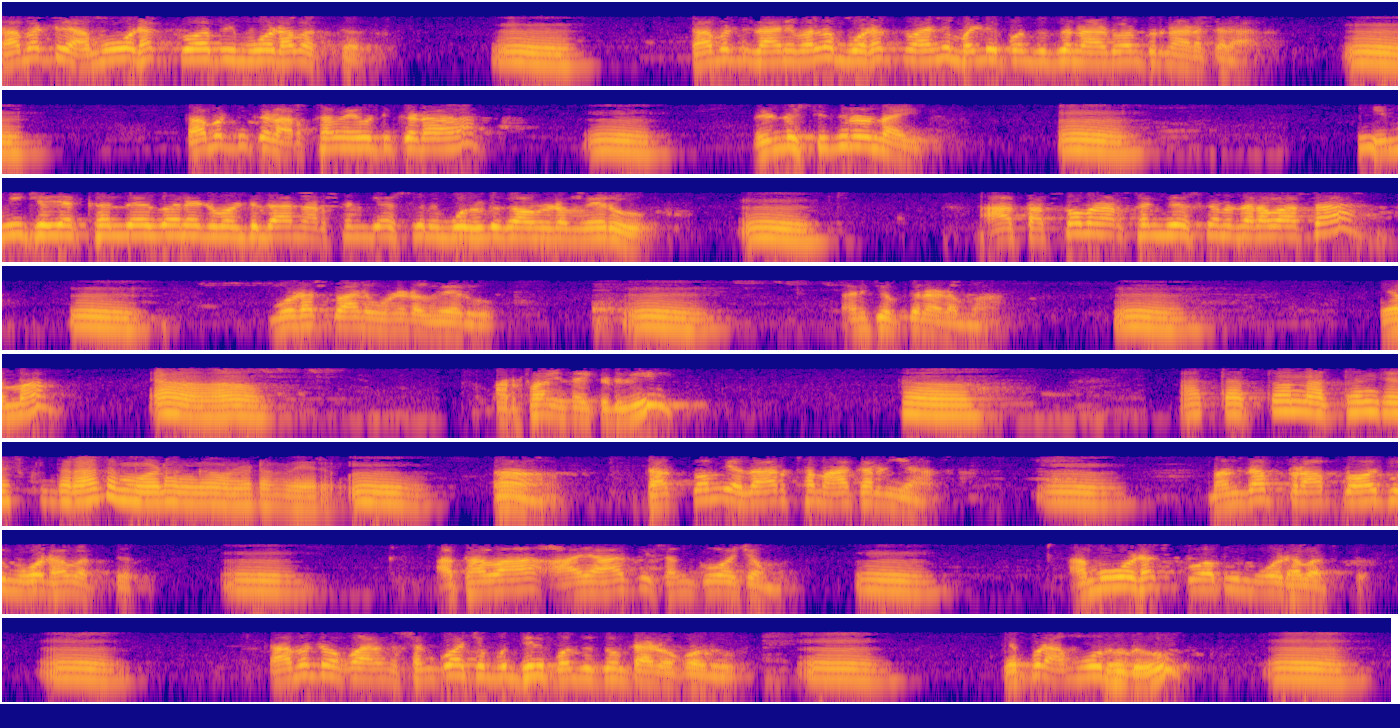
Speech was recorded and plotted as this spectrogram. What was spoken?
కాబట్టి అమూఢత్వపి మూఢవత్. ఉమ్, కాబట్టి దానివల్ల మూఢత్వాన్ని మళ్ళీ పొందుతున్నాడు అంటున్నాడు అక్కడ. కాబట్టి ఇక్కడ అర్థం ఏమిటి ఇక్కడ? రెండు స్థితులు ఉన్నాయి ఏమీ చేయక్కర్లేదు అనేటువంటి దాన్ని అర్థం చేసుకుని మూఢుడుగా ఉండడం వేరు. ఆ తత్వం అర్థం చేసుకున్న తర్వాత మూఢత్వాన్ని ఉండడం వేరు. అని చెప్తున్నాడమ్మా. ఏమ్మా? అర్థమైందా ఇక్కడిది? ఆ. తత్వాన్ని అర్థం చేసుకున్న తర్వాత మూఢంగా ఉండడం వేరు. తత్వం యథార్థం ఆకర్ణ్య. మంద ప్రాప్నోతి మూఢవత్. అథవా ఆయాతి సంకోచం. అమూఢత్వపి మూఢవత్. కాబట్టి ఒక సంకోచ బుద్ధిని పొందుతుంటాడు ఒకడు. ఎప్పుడు అమూఢుడు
